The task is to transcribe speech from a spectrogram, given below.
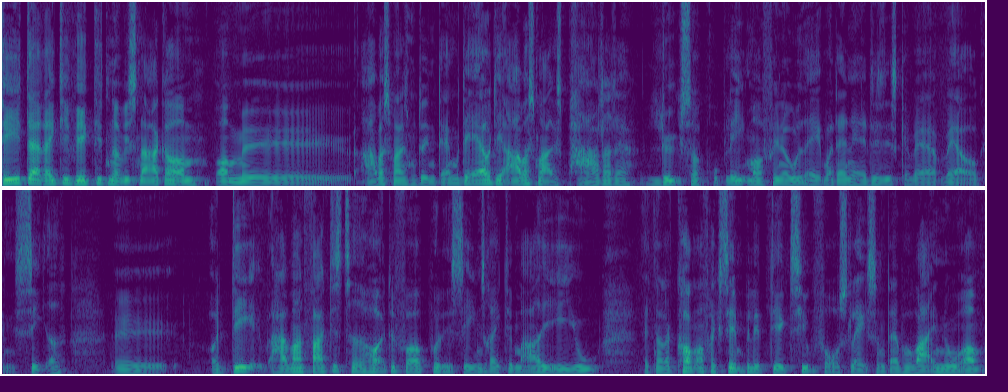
Det, der er rigtig vigtigt, når vi snakker om, om øh, arbejdsmarkedsmodellen i Danmark, det er jo de arbejdsmarkedsparter, der løser problemer og finder ud af, hvordan er det, det skal være, være organiseret. Øh, og det har man faktisk taget højde for på det seneste rigtig meget i EU at når der kommer for eksempel et direktivforslag, som der er på vej nu om,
